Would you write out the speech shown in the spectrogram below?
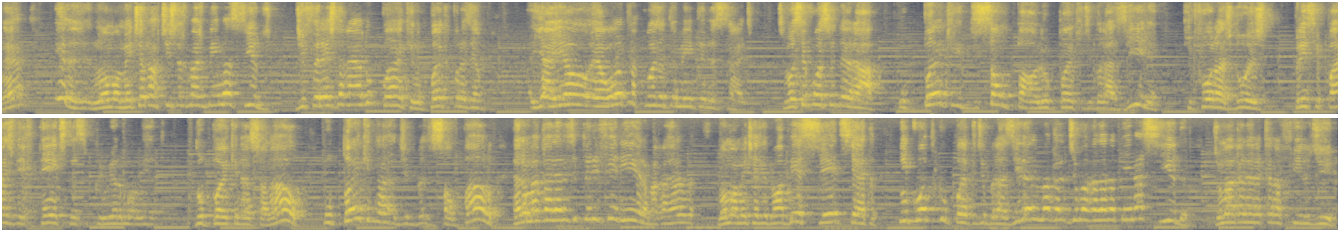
né? E normalmente eram artistas mais bem nascidos, diferente da galera do punk. No punk, por exemplo, e aí é, é outra coisa também interessante. Se você considerar o punk de São Paulo e o punk de Brasília, que foram as duas principais vertentes nesse primeiro momento do punk nacional, o punk de São Paulo era uma galera de periferia, era uma galera normalmente ali do ABC, etc. Enquanto que o punk de Brasília era uma, de uma galera bem nascida, de uma galera que era filho de,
